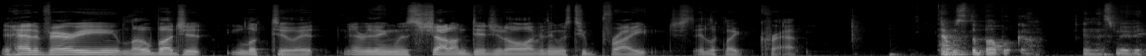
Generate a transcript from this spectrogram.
It had a very low budget look to it. Everything was shot on digital. Everything was too bright. Just it looked like crap. How was the bubble gum in this movie?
